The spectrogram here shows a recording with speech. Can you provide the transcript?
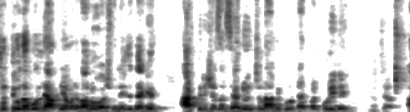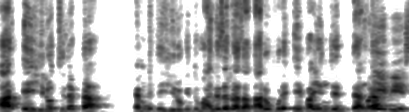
সত্যি কথা বললে আপনি আমার ভালোবাসবেন। এই যে দেখেন আটত্রিশ হাজার জেনুইন চলে আমি কোনো টেম্পার করি নাই। আচ্ছা। আর এই হিরো থ্রিলারটা এমনিতে হিরো কিন্তু মাইলেজের রাজা তার উপরে এফআই ইঞ্জিন তেলটা এবিএস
